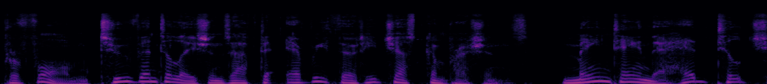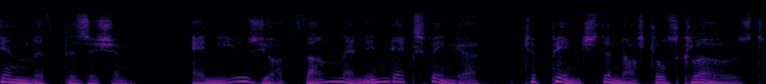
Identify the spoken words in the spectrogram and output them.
Perform two ventilations after every 30 chest compressions. Maintain the head tilt chin lift position and use your thumb and index finger to pinch the nostrils closed.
